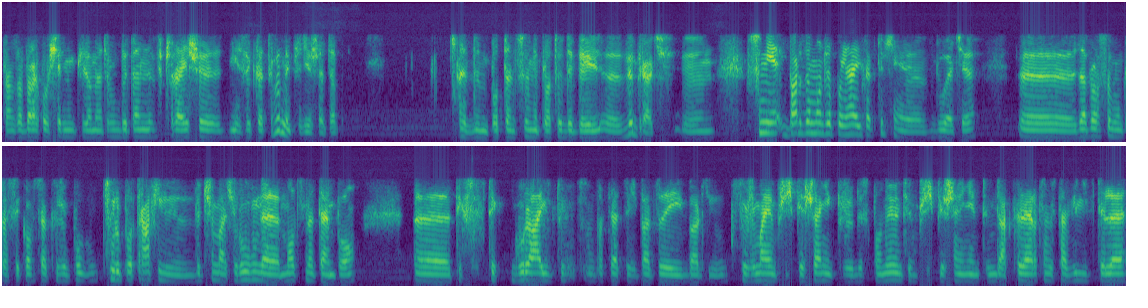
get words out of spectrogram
tam zabrakło 7 kilometrów, by ten wczorajszy niezwykle trudny przecież etap e, pod ten słynny Plateau de Bale e, wygrać. W sumie bardzo mądrze pojechali taktycznie w duecie. E, Zabrał sobą klasykowca, który, który potrafi wytrzymać równe, mocne tempo tych, tych górali, którzy są tacy bardziej, bardziej, którzy mają przyspieszenie, którzy dysponują tym przyspieszeniem, tym akceleracją zostawili w tyle,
